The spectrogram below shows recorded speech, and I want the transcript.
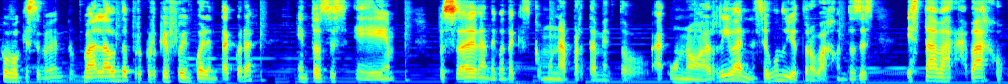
como que se me va la onda, pero creo que fue en 40 cora. Entonces, eh, pues hagan de cuenta que es como un apartamento, uno arriba en el segundo y otro abajo. Entonces, estaba abajo,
